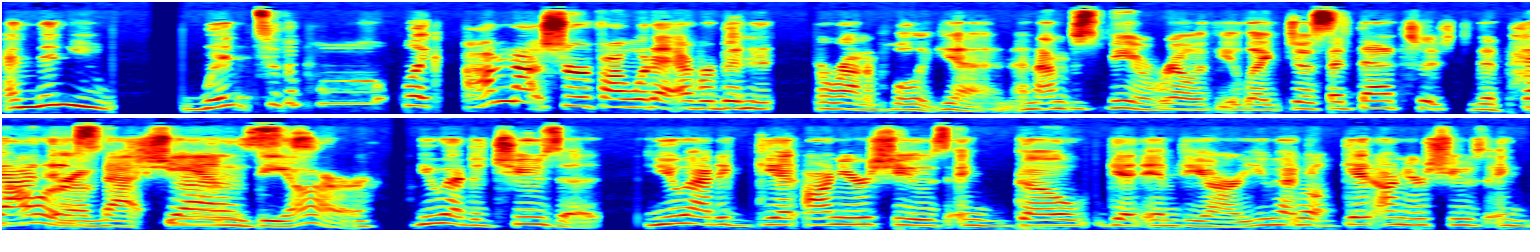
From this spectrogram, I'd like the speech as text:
and then you went to the pool, like I'm not sure if I would have ever been around a pool again. And I'm just being real with you. Like just But that's what the power is of that just- EMDR. you had to choose it. You had to get on your shoes and go get EMDR. You had Well- to get on your shoes and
